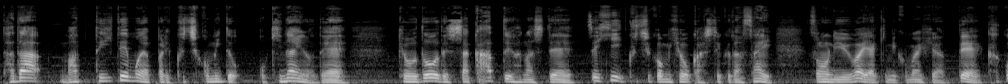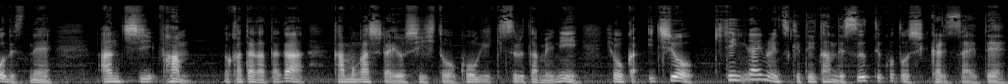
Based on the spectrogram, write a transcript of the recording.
ただ待っていてもやっぱり口コミって起きないので今日どうでしたか？という話で、ぜひ口コミ評価してください。その理由は焼肉マフィアって過去ですね、アンチファンの方々が鴨頭義人を攻撃するために評価1を来ていないのにつけていたんですってことをしっかり伝えて、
